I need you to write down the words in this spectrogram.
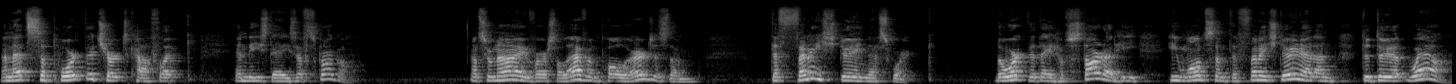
and let's support the Church Catholic in these days of struggle. And so now, verse 11, Paul urges them to finish doing this work. The work that they have started, he, he wants them to finish doing it and to do it well.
